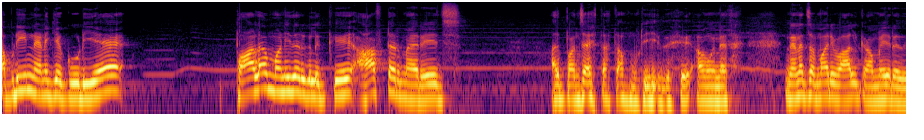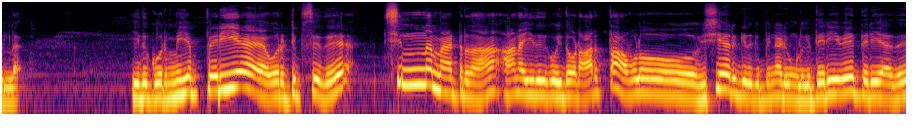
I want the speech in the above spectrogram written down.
அப்படின்னு நினைக்கக்கூடிய பல மனிதர்களுக்கு ஆஃப்டர் மேரேஜ் அது பஞ்சாயத்தாக தான் முடியுது. அவங்க நெ நினச்ச மாதிரி வாழ்க்கை அமையிறது இல்லை இதுக்கு ஒரு மிகப்பெரிய ஒரு டிப்ஸ் இது. சின்ன மேட்ரு தான். ஆனால் இது இதோட அர்த்தம் அவ்வளோ விஷயம் இருக்குது இதுக்கு பின்னாடி உங்களுக்கு தெரியவே தெரியாது.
